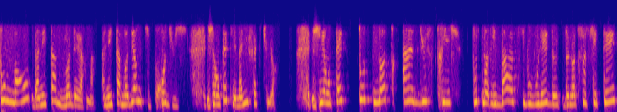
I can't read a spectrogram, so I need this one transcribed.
fondements d'un État moderne, un État moderne qui produit. J'ai en tête les manufactures. J'ai en tête toute notre industrie, toutes no- les bases, si vous voulez, de, de notre société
